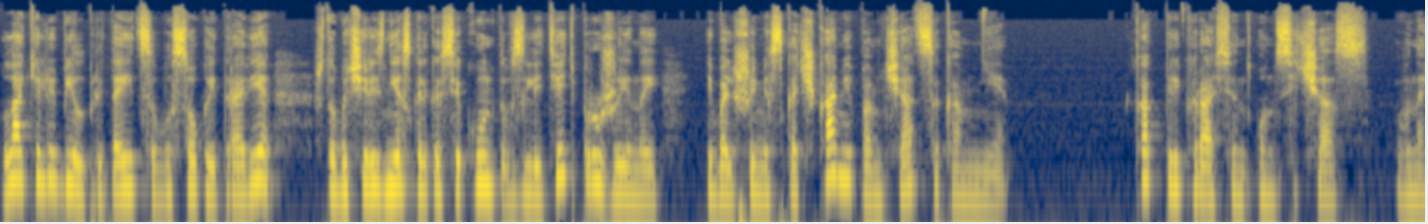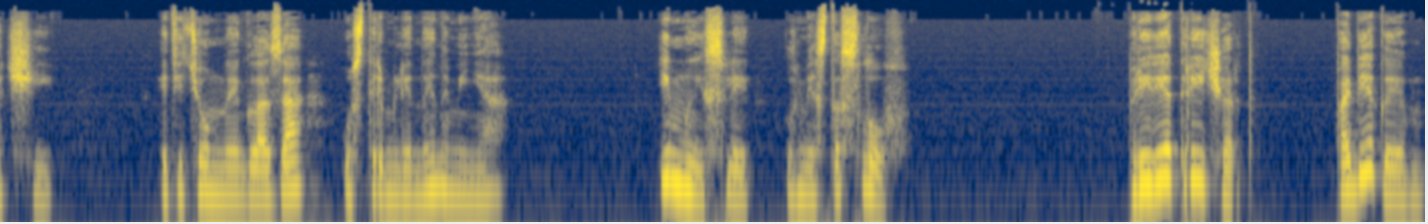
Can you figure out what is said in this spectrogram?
Лаки любил притаиться в высокой траве, чтобы через несколько секунд взлететь пружиной и большими скачками помчаться ко мне. Как прекрасен он сейчас, в ночи. Эти темные глаза устремлены на меня. И мысли вместо слов — «Привет, Ричард. Побегаем?»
